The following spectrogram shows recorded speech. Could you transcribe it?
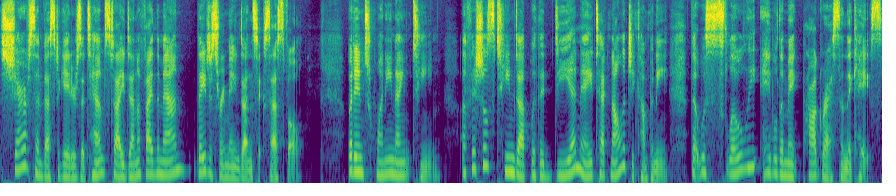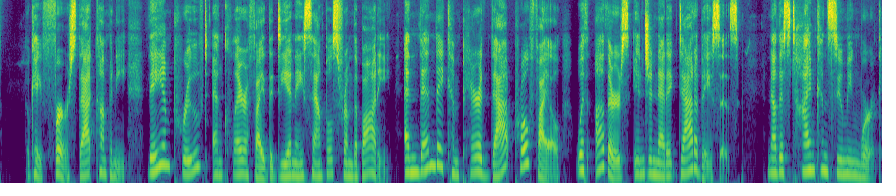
sheriff's investigators' attempts to identify the man, they just remained unsuccessful. But in 2019, officials teamed up with a DNA technology company that was slowly able to make progress in the case. Okay, first, that company, they improved and clarified the DNA samples from the body, and then they compared that profile with others in genetic databases. Now, this time consuming work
